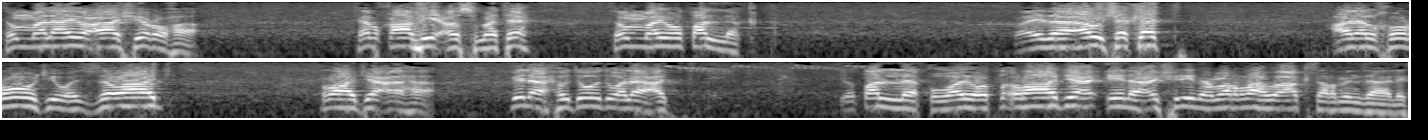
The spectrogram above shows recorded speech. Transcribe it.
ثم لا يعاشرها. تبقى في عصمته ثم يطلق. فإذا أوشكت على الخروج والزواج راجعها بلا حدود ولا عد يطلق ويراجع إلى عشرين مرة وأكثر من ذلك.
